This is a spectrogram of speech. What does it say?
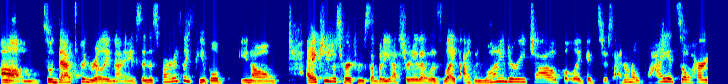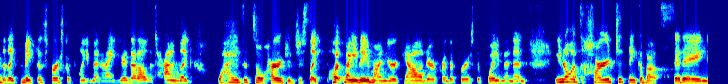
Um, so that's been really nice. And as far as like people, you know, I actually just heard from somebody yesterday that was like, I've been wanting to reach out, but like it's just I don't know why it's so hard to like make this first appointment. And I hear that all the time. Like, why is it so hard to just like put my name on your calendar for the first appointment? And you know, it's hard to think about sitting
